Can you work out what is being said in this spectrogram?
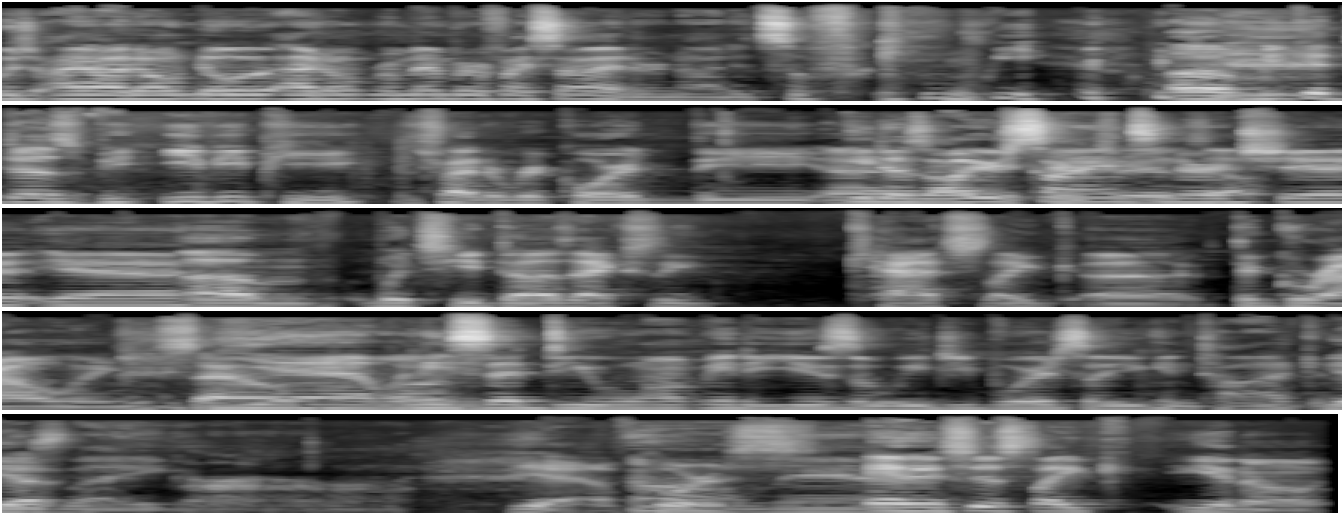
which I, I don't know, I don't remember if I saw it or not. It's so fucking weird. uh, Micah does v- EVP to try to record the. Uh, he does all your science nerd shit. Yeah. Um, which he does actually catch like uh the growling sound. yeah, when he said, "Do you want me to use a Ouija board so you can talk?" and Yep. he's like, "Grr." Yeah, of Oh, course. And it's just like, you know,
